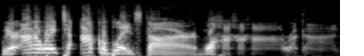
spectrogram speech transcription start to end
we are on our way to Aquablade Star. Wahahaha, rock on.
